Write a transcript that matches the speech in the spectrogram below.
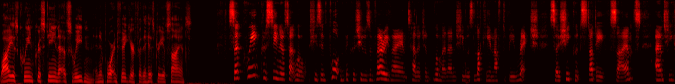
Why is Queen Christina of Sweden an important figure for the history of science? So Queen Christina was like, well, she's important because she was a very, very intelligent woman and she was lucky enough to be rich. So she could study science and she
